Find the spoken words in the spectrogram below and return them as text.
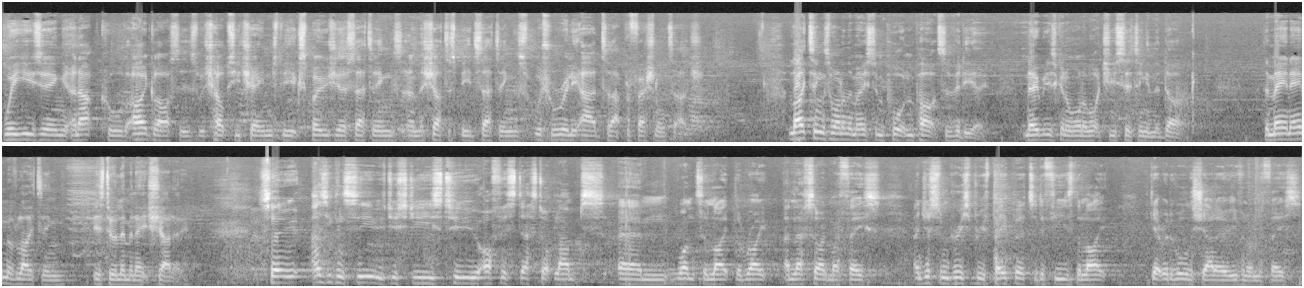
we're using an app called iGlasses, which helps you change the exposure settings and the shutter speed settings, which will really add to that professional touch. Lighting is one of the most important parts of video. Nobody's going to want to watch you sitting in the dark. The main aim of lighting is to eliminate shadow. So as you can see, we've just used two office desktop lamps, um, one to light the right and left side of my face, and just some greaseproof paper to diffuse the light, get rid of all the shadow, even on the face.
